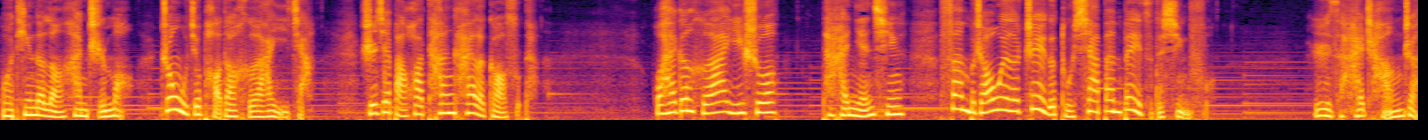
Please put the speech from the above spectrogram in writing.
我听得冷汗直冒，中午就跑到何阿姨家，直接把话摊开了告诉他。我还跟何阿姨说。他还年轻，犯不着为了这个赌下半辈子的幸福。日子还长着，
